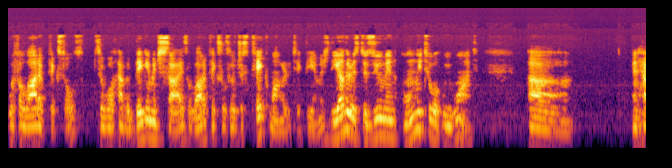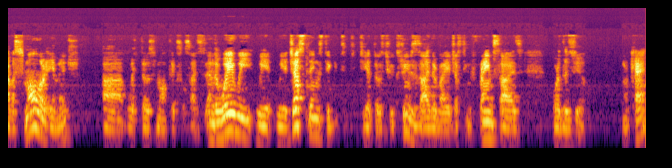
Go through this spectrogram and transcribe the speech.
with a lot of pixels. So we'll have a big image size, a lot of pixels. It'll just take longer to take the image. The other is to zoom in only to what we want uh, and have a smaller image uh, with those small pixel sizes. And the way we, we, we adjust things to, to get those two extremes is either by adjusting the frame size or the zoom. Okay?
